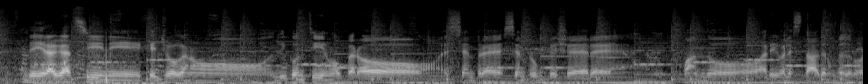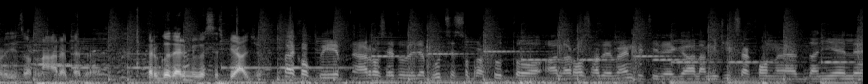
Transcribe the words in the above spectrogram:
dei ragazzini che giocano di continuo però è sempre, è sempre un piacere quando arriva l'estate non vedo l'ora di tornare per, per, godermi queste spiagge. Ecco qui a Roseto degli Abruzzi e soprattutto alla Rosa dei Venti ti lega l'amicizia con Daniele eh,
